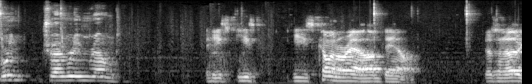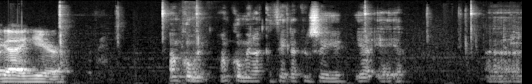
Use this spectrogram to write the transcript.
Run, try and run him round. He's he's he's coming around. I'm down. There's another guy here. I'm coming, I'm coming, I can think I can see you. Yeah, yeah, yeah. Uh,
